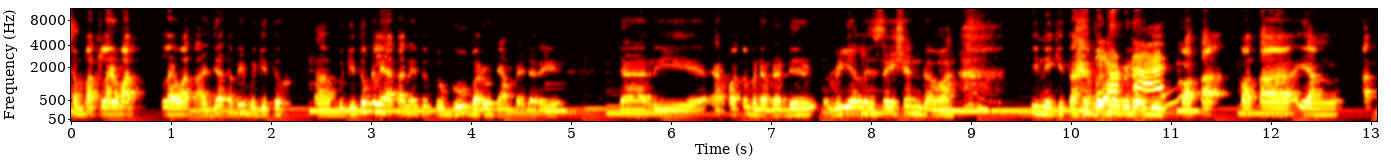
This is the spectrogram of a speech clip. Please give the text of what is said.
sempat lewat lewat aja tapi begitu eh, begitu kelihatan itu tugu baru nyampe dari dari airport tuh benar-benar di realization bahwa ini kita benar-benar kan? di kota kota yang a-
